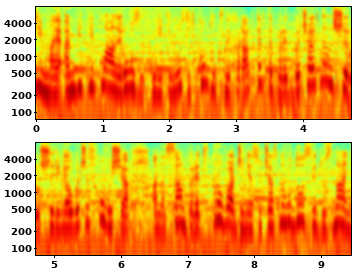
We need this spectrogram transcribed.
Team має амбітні плани розвитку, які носять комплексний характер та передбачають не лише розширення овочесховища, а насамперед впровадження сучасного досвіду, знань,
